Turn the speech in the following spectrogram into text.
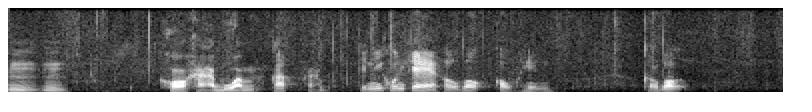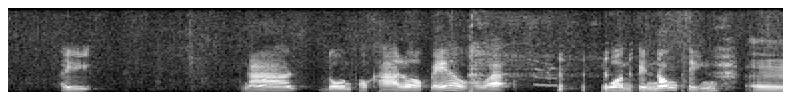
อืมอืมคอขาบวมครับ ครับ ทีนี้คนแก่เขาบอกเขาเห็น เขาบอก ไอ้ น้าโดนพ่อค้าหลอกแล้วเขาว่าวัวมันเป็นน้องสิง เออ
